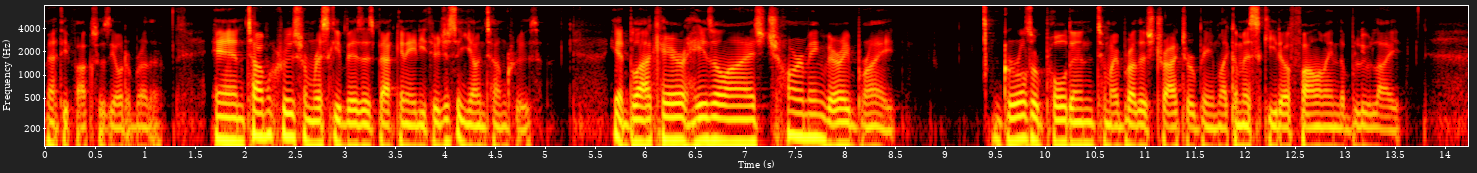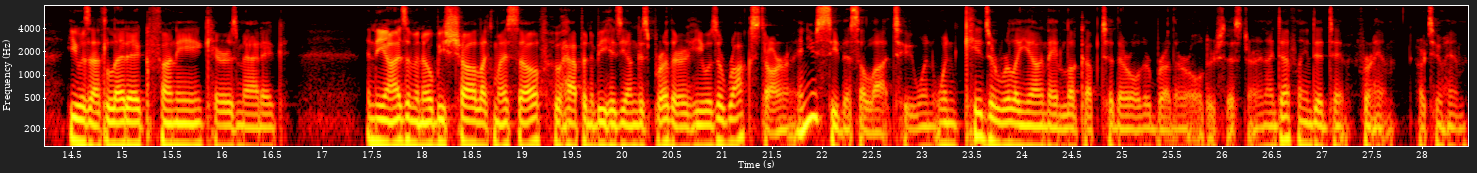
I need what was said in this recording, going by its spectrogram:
Matthew Fox was the older brother. And Tom Cruise from Risky Business back in 83, just a young Tom Cruise. He had black hair, hazel eyes, charming, very bright. Girls were pulled into my brother's tractor beam like a mosquito following the blue light. He was athletic, funny, charismatic. In the eyes of an obese child like myself, who happened to be his youngest brother, he was a rock star. And you see this a lot too. When when kids are really young, they look up to their older brother or older sister. And I definitely did to, for him or to him.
